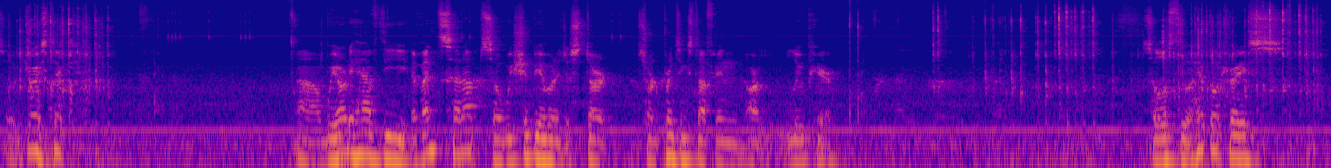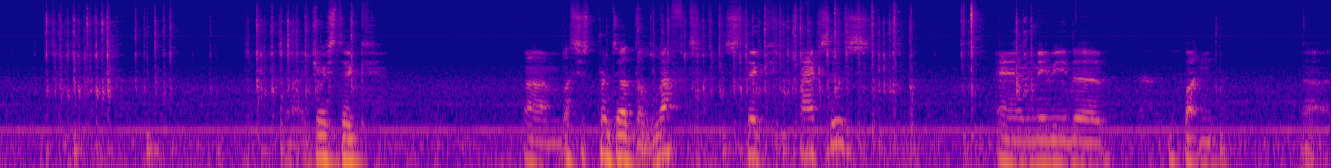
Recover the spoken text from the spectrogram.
So joystick. Uh, we already have the event set up, so we should be able to just start sort of printing stuff in our loop here. So let's do a hippo trace. Uh, joystick. Um, let's just print out the left stick axis and maybe the button, uh,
